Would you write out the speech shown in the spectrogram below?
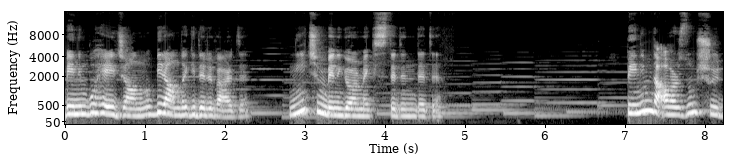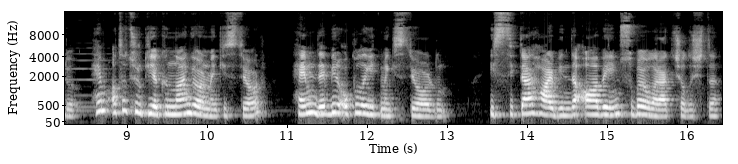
benim bu heyecanımı bir anda gideriverdi. Niçin beni görmek istedin dedi. Benim de arzum şuydu. Hem Atatürk'ü yakından görmek istiyor hem de bir okula gitmek istiyordum. İstiklal Harbi'nde ağabeyim subay olarak çalıştı.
